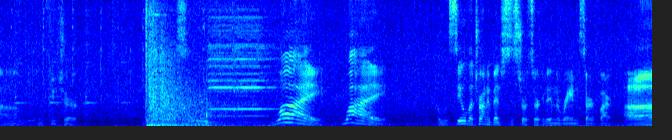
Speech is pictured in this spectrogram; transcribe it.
um, in the future. Why? Why? A steel electronic bench is short circuited in the rain and started fire. Oh.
